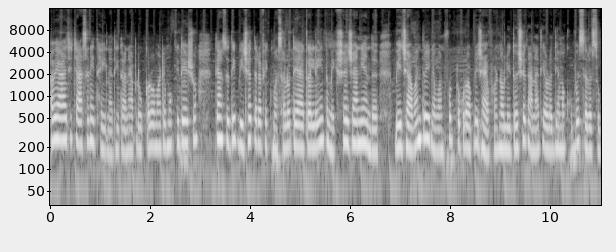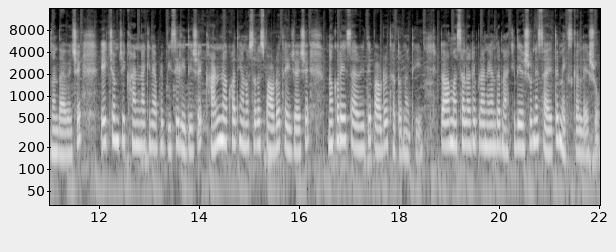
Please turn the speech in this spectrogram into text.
હવે આ જે ચાસણી થઈ નથી તો આને આપણે ઉકળવા માટે મૂકી દઈશું. ત્યાં સુધી બીજા તરફ એક મસાલો તૈયાર કરી લઈએ. તો મિક્સર જારની અંદર બે જાવંત્રી અને વન ફૂટ ટુકડો આપણે જાયફળનો લીધો છે. તો આનાથી અડદિયામાં ખૂબ જ સરસ સુગંધ આવે છે. એક ચમચી ખાંડ નાખીને આપણે પીસી લીધી છે. ખાંડ નાખવાથી આનો સરસ પાવડર થઈ જાય છે. નકર એ સારી રીતે પાવડર થતો નથી. તો આ મસાલાને પણ આની અંદર નાખી દઈશું ને સારી રીતે મિક્સ કરી લઈશું.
